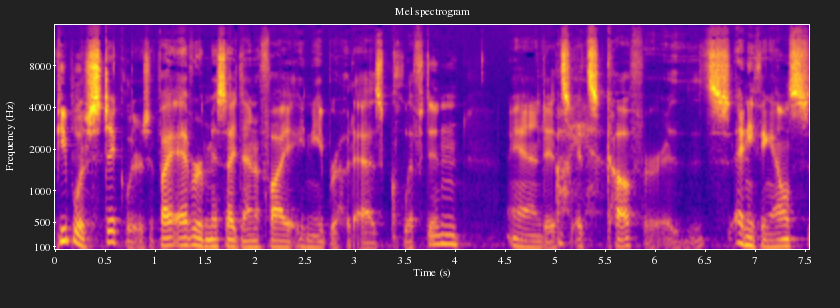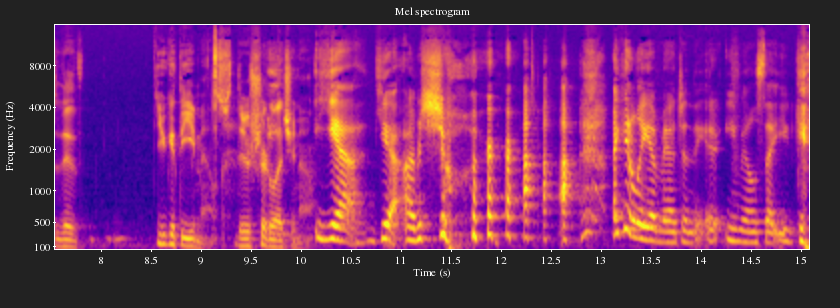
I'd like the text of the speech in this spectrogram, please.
People are sticklers. If I ever misidentify a neighborhood as Clifton, and Oh, it's it's CUF or it's anything else, the, you get the emails. They're sure to let you know. Yeah, yeah, I'm sure. I can only imagine the e- emails that you get.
